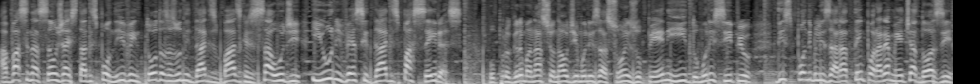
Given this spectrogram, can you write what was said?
a vacinação já está disponível em todas as unidades básicas de saúde e universidades parceiras. O Programa Nacional de Imunizações, o PNI, do município, disponibilizará temporariamente a dose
